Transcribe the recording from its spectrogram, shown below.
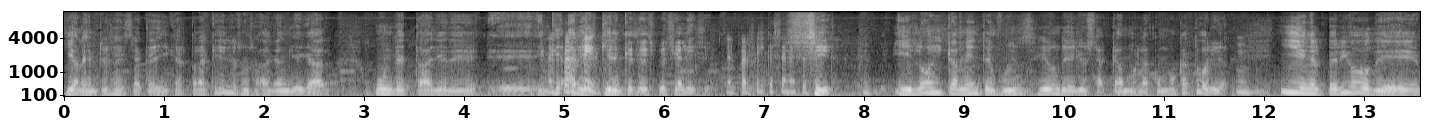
y a las empresas estratégicas para que ellos nos hagan llegar un detalle de eh, en qué áreas quieren que se especialice. El perfil que se necesita. Sí, y lógicamente en función de ellos sacamos la convocatoria. Y en el periodo de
